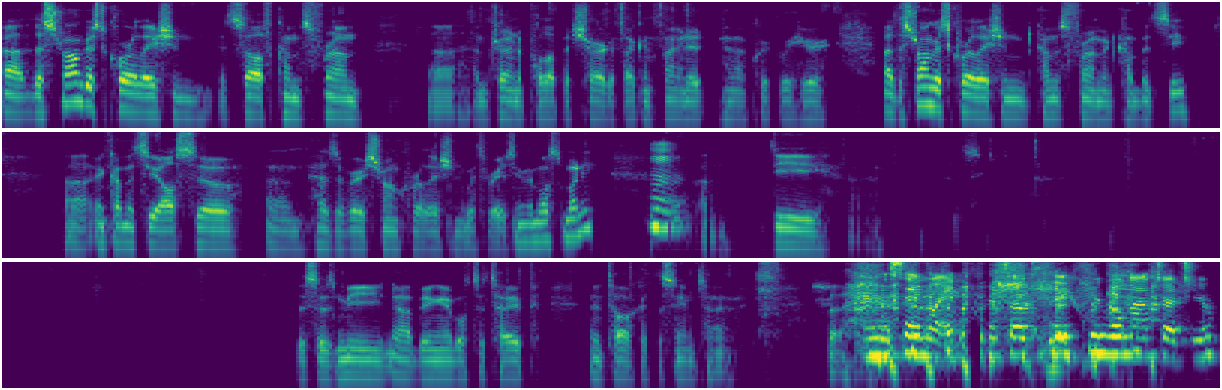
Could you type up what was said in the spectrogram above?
Uh, the strongest correlation itself comes from, uh, I'm trying to pull up a chart if I can find it uh, quickly here. Uh, the strongest correlation comes from incumbency. Uh, incumbency also um, has a very strong correlation with raising the most money. Mm. Um, the uh, let's see. This is me not being able to type and talk at the same time. In the same way, it's okay. We will not judge you.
